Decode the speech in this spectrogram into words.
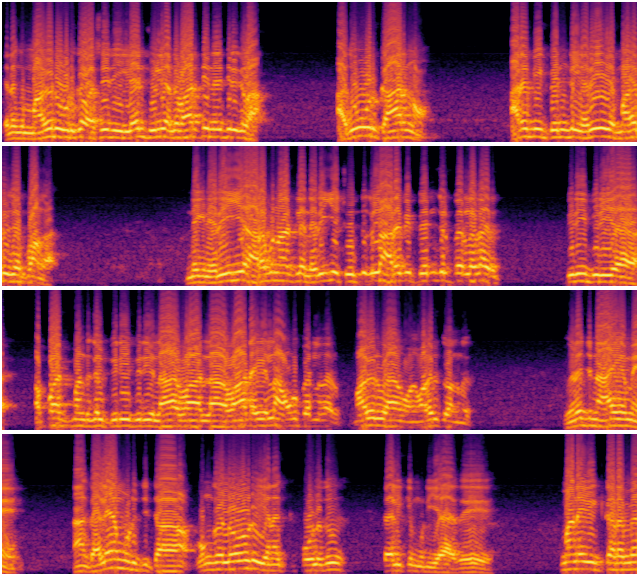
எனக்கு மகர் கொடுக்க வசதி இல்லைன்னு சொல்லி அந்த வார்த்தையை நிறுத்திருக்கலாம் அதுவும் ஒரு காரணம். அரபி பெண்கள் நிறைய மகர் கேட்பாங்க. இன்னைக்கு நிறைய அரபு நாட்டில் நிறைய சொத்துக்கள்லாம் அரபி பெண்கள் பேர்ல தான் இருக்கு. பெரிய பெரிய அப்பார்ட்மெண்ட்டுகள் பெரிய பெரிய லா வா- லா- வாடகைகள்லாம் அவங்க பேர்ல தான் இருக்கும் மகர் மகருக்கு வாங்கினது. வினஜ் நாயகமே நான் கல்யாணம் முடிச்சுட்டா உங்களோடு எனக்கு பொழுது கழிக்க முடியாது. மனைவி கடமை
